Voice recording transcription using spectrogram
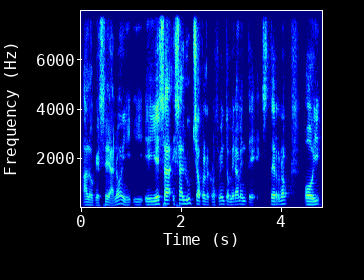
a lo que sea. ¿no? Y, esa, esa, lucha por el reconocimiento meramente externo hoy,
